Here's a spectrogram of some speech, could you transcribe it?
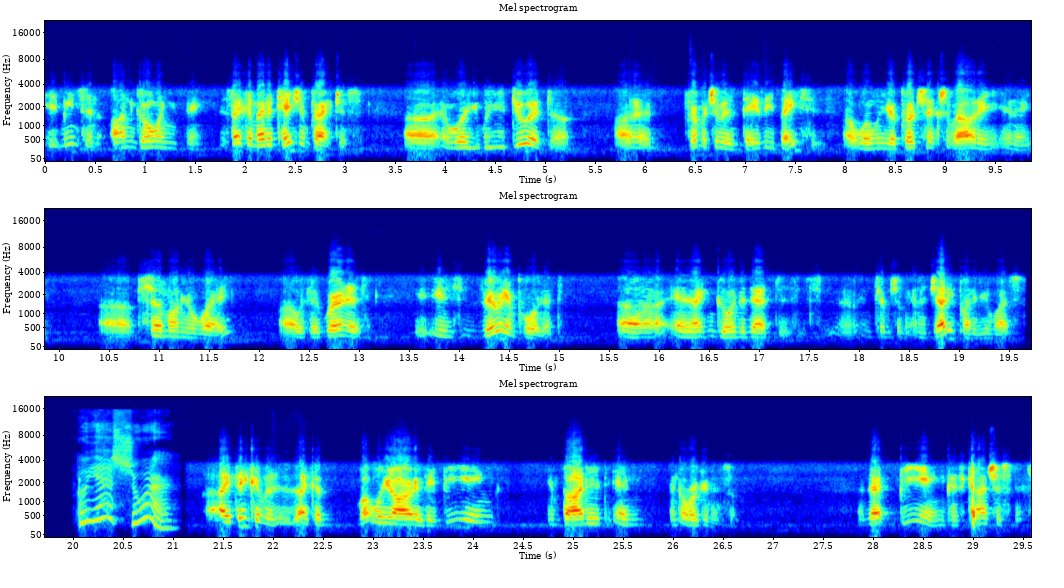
it means an ongoing thing. It's like a meditation practice, uh, where, you, where you do it uh, on a pretty much of a daily basis. Uh, when we approach sexuality in a uh, ceremonial way, uh, with awareness, is very important. Uh, and I can go into that in terms of energetic point of view. Once. Oh yeah, sure. I think of it like a what we are is a being embodied in an organism. And that being has consciousness.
